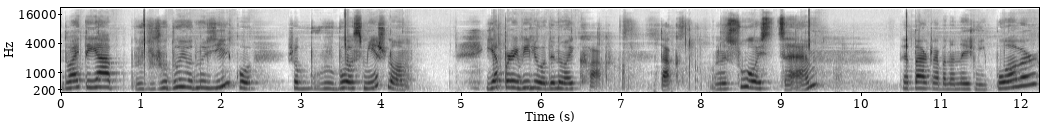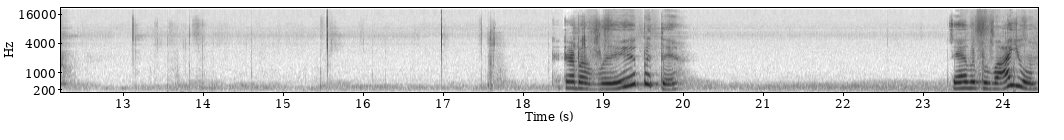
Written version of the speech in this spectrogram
Давайте я згодую одну зільку, щоб було смішно. Я перевірю один лайфхак. Так, несу ось це. Тепер треба на нижній поверх. Це треба випити. Це я випиваю,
